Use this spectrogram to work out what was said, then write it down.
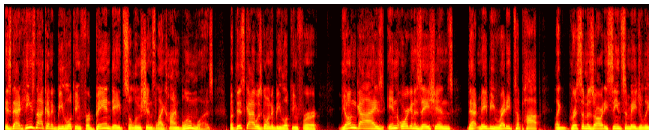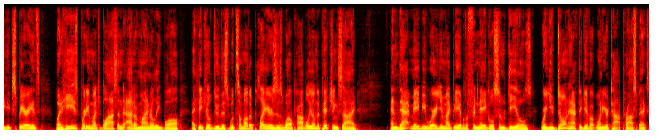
is that he's not going to be looking for band aid solutions like Chaim Bloom was, but this guy was going to be looking for young guys in organizations that may be ready to pop. Like Grissom has already seen some major league experience, but he's pretty much blossomed out of minor league ball. I think he'll do this with some other players as well, probably on the pitching side. And that may be where you might be able to finagle some deals where you don't have to give up one of your top prospects,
